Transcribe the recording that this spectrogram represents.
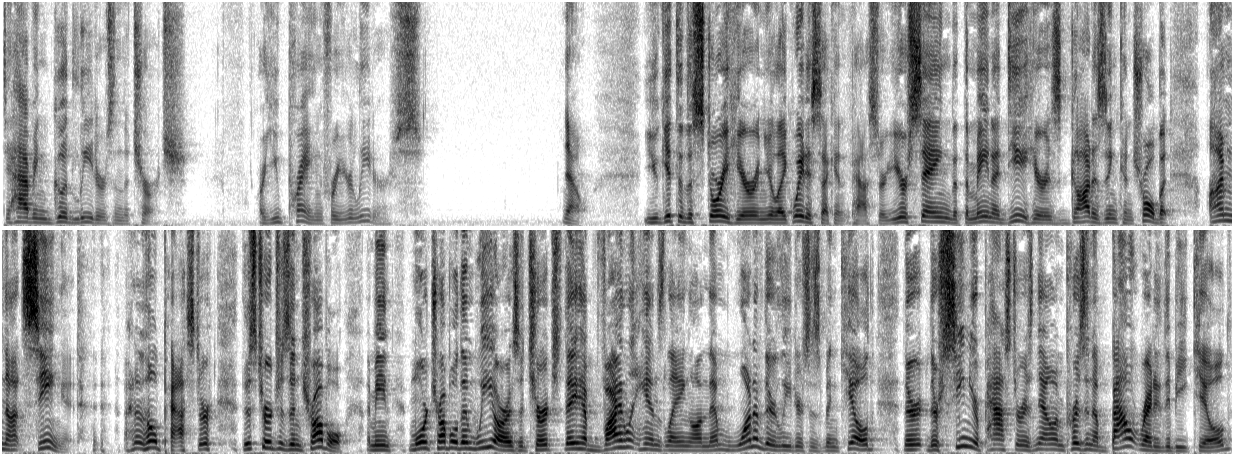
to having good leaders in the church. Are you praying for your leaders? Now, you get to the story here and you're like, wait a second, Pastor, you're saying that the main idea here is God is in control, but I'm not seeing it. I don't know, Pastor. This church is in trouble. I mean, more trouble than we are as a church. They have violent hands laying on them. One of their leaders has been killed. Their, their senior pastor is now in prison, about ready to be killed.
